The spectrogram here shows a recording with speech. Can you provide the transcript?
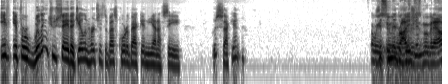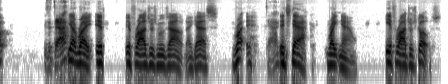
if if we're willing to say that Jalen Hurts is the best quarterback in the NFC, who's second? Are we assuming Rodgers is moving out? Is it Dak? Yeah, right. If if Rodgers moves out, I guess. Right. Eh, Dak? It's Dak right now if Rodgers goes.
